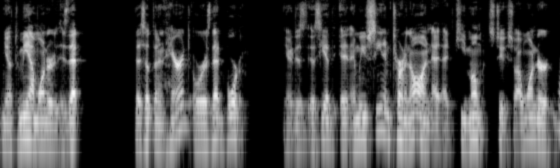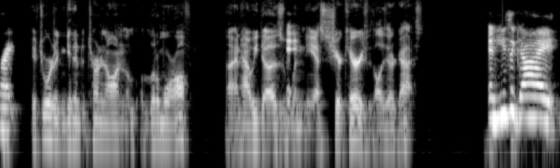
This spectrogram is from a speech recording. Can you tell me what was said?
you know, to me, I'm wondering is that is that something inherent or is that boredom? You know, does, does he have? And we've seen him turn it on at, at, key moments too. So I wonder, right, if Georgia can get him to turn it on a, a little more often, uh, and how he does it, when he has to share carries with all these other guys. And he's a guy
